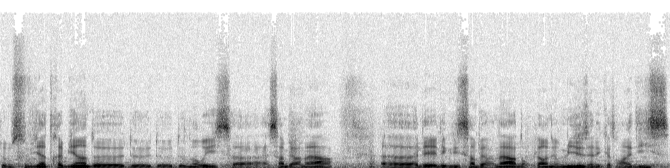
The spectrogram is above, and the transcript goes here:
Je me souviens très bien de, Maurice à, Saint-Bernard, euh, à l'église Saint-Bernard. Donc là, on est au milieu des années 90.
